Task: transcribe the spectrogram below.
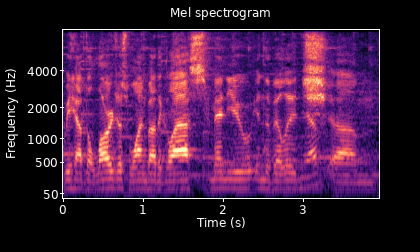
We have the largest wine by the glass menu in the village, Yep. um,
